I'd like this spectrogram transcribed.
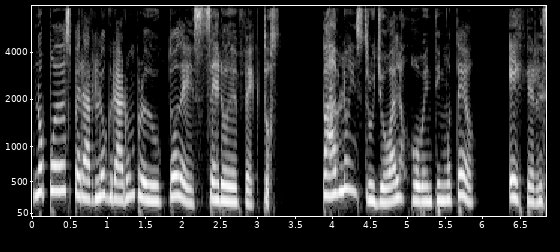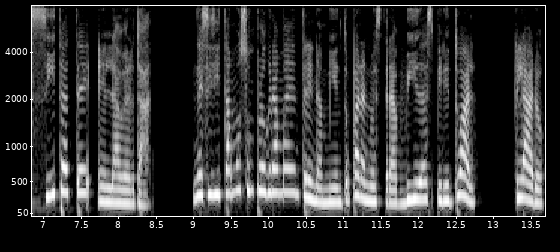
no puedo esperar lograr un producto de cero defectos. Pablo instruyó al joven Timoteo, ejercítate en la verdad. Necesitamos un programa de entrenamiento para nuestra vida espiritual. Claro,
